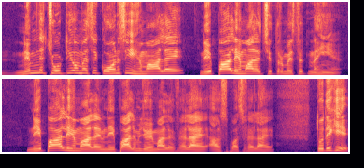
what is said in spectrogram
निम्न चोटियों में से कौन सी हिमालय, नेपाल हिमालय क्षेत्र में स्थित नहीं है? नेपाल हिमालय, नेपाल में जो हिमालय फैला है, आसपास फैला है। तो देखिए,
